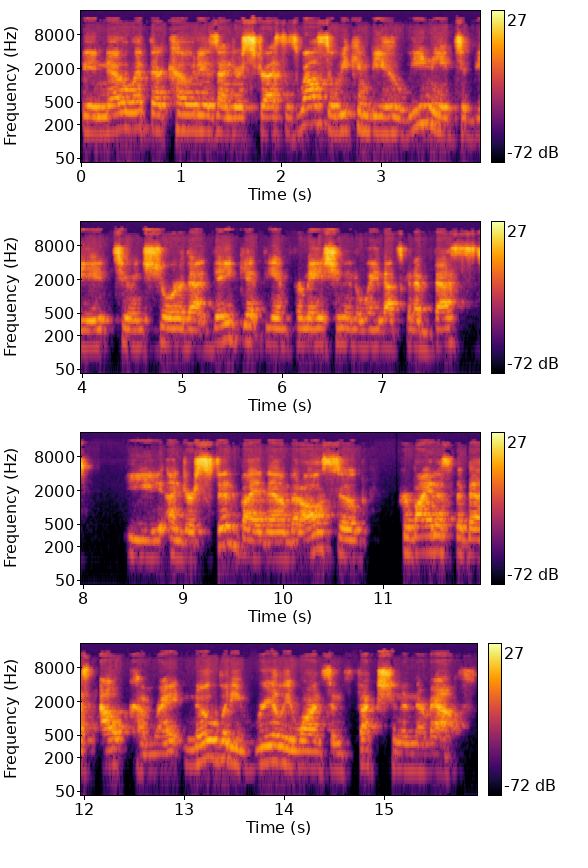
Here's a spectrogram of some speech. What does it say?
we know what their code is under stress as well. So we can be who we need to be to ensure that they get the information in a way that's going to best be understood by them, but also provide us the best outcome, right? Nobody really wants infection in their mouth.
